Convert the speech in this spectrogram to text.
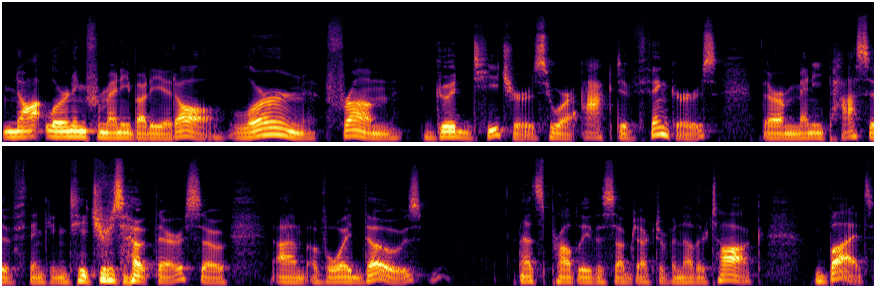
not learning from anybody at all. Learn from good teachers who are active thinkers. There are many passive thinking teachers out there, so um, avoid those. That's probably the subject of another talk. But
